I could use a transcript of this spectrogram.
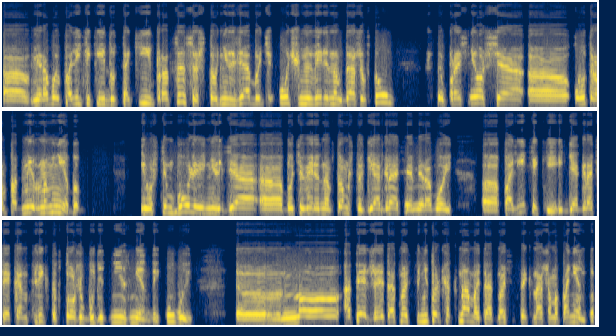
э, в мировой политике идут такие процессы, что нельзя быть очень уверенным даже в том, что проснешься э, утром под мирным небом. И уж тем более нельзя э, быть уверенным в том, что география мировой политики и география конфликтов тоже будет неизменной, увы. Э, но, опять же, это относится не только к нам, это относится и к нашим оппонентам.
